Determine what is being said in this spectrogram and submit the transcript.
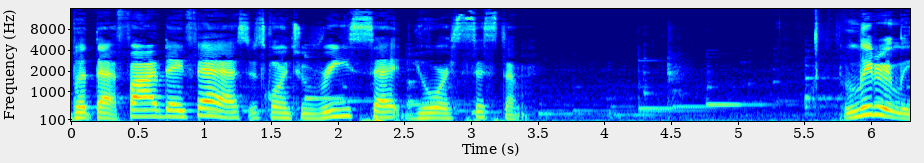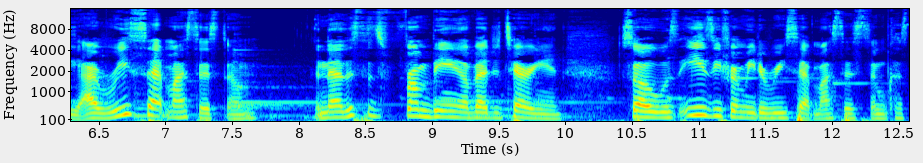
But that five day fast is going to reset your system. Literally, I reset my system. And now this is from being a vegetarian. So it was easy for me to reset my system because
